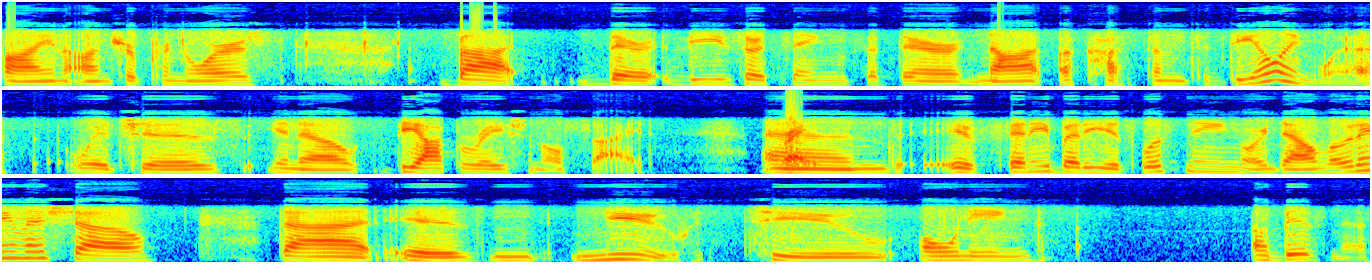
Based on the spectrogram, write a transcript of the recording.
fine entrepreneurs. But they're, these are things that they're not accustomed to dealing with, which is, you know, the operational side. And right. if anybody is listening or downloading this show that is n- new to owning a business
